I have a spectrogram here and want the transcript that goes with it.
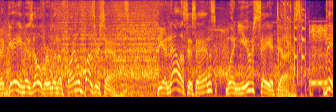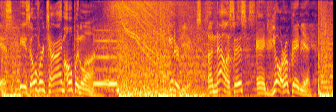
The game is over when the final buzzer sounds. The analysis ends when you say it does. This is Overtime Open Line. Interviews, analysis, and your opinion.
